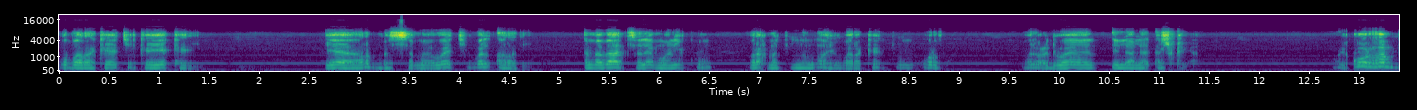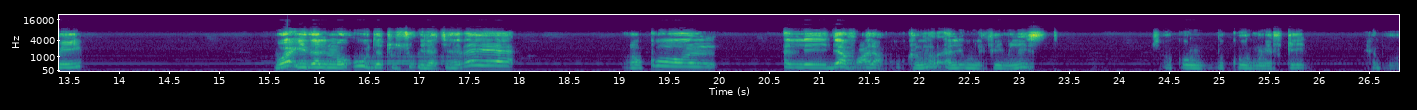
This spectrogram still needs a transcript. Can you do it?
وبركاتك يا كريم. يا رب السماوات والأرض. أما بعد السلام عليكم ورحمة الله وبركاته. ورضا والعدوان إلا على الأشقياء. ويقول ربي وإذا الموءودة سئلت هذا عقول اللي يدافعوا على حقوق المرأة اللي هم الفيمينيست. يكون ذكور منافقين يحبوا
